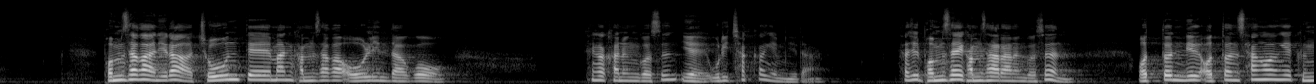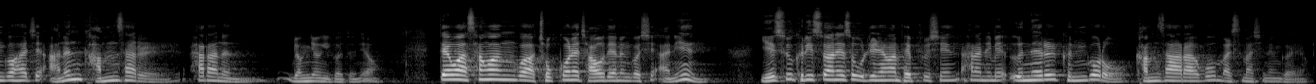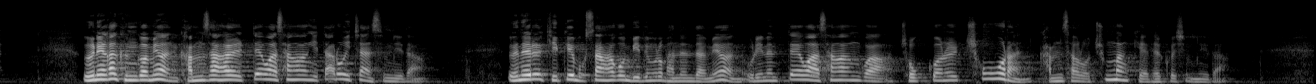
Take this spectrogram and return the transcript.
범사가 아니라 좋은 때만 감사가 어울린다고 생각하는 것은 예, 우리 착각입니다. 사실 범사에 감사라는 것은 어떤 일, 어떤 상황에 근거하지 않은 감사를 하라는 명령이거든요. 때와 상황과 조건에 좌우되는 것이 아닌 예수 그리스도 안에서 우리를 향한 베푸신 하나님의 은혜를 근거로 감사하라고 말씀하시는 거예요. 은혜가 근거면 감사할 때와 상황이 따로 있지 않습니다. 은혜를 깊게 묵상하고 믿음으로 받는다면 우리는 때와 상황과 조건을 초월한 감사로 충만케 될 것입니다.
